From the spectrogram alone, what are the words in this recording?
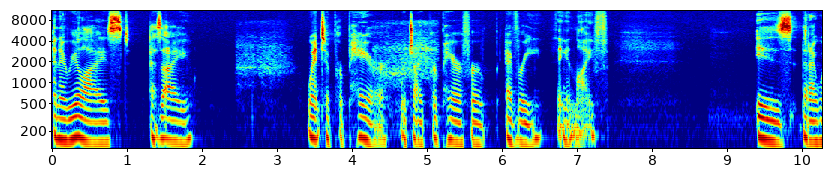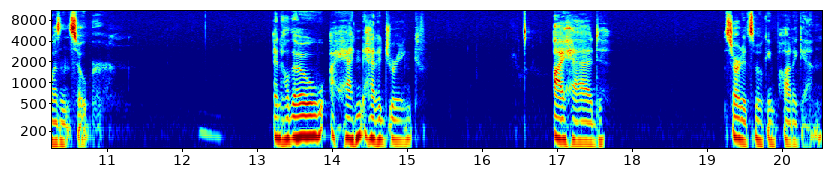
And I realized as I went to prepare, which I prepare for everything in life, is that I wasn't sober. And although I hadn't had a drink, I had started smoking pot again.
